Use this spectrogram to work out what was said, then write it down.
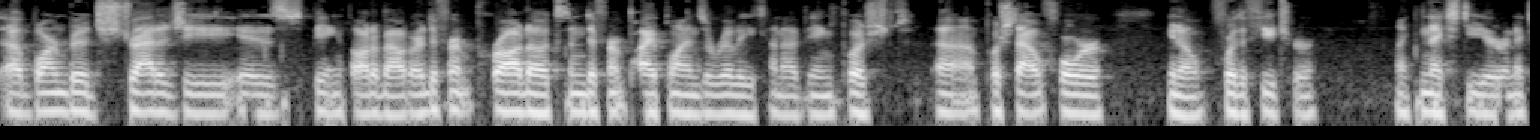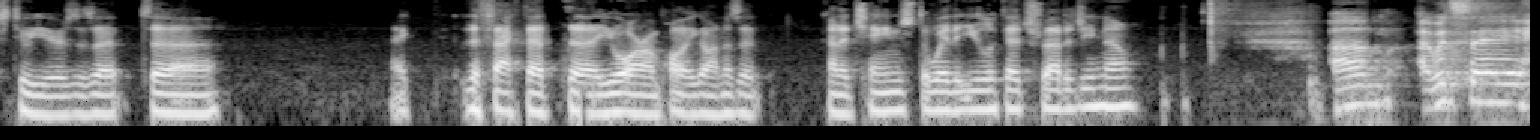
uh, Barnbridge strategy is being thought about, or different products and different pipelines are really kind of being pushed uh, pushed out for you know for the future, like next year or next two years? Is that uh, like the fact that uh, you are on Polygon? Is it kind of changed the way that you look at strategy now? Um, I would say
